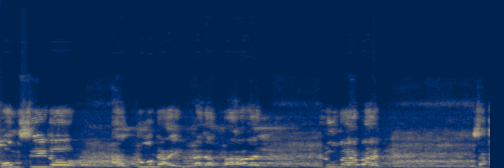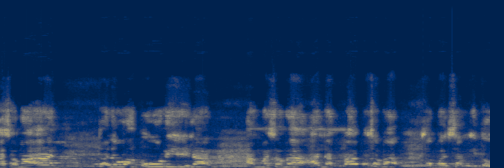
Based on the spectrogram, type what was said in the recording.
Kung sino ang tunay na nagmahal, lumaban sa kasamaan, dalawang uri lang ang masama ang nagpapasama sa bansang ito.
